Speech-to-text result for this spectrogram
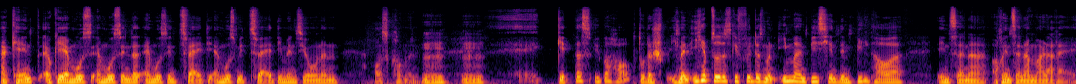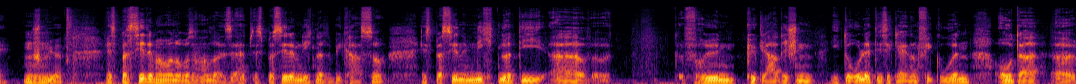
erkennt, okay, er muss, er muss in der, er muss in zwei, er muss mit zwei Dimensionen auskommen. Mhm, mh. Geht das überhaupt? Oder ich meine, ich habe so das Gefühl, dass man immer ein bisschen den Bildhauer in seiner, auch in seiner Malerei mhm. spürt. Es passiert ihm aber noch was anderes. Es passiert ihm nicht nur der Picasso, es passieren ihm nicht nur die äh, frühen kykladischen Idole, diese kleinen Figuren oder äh,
